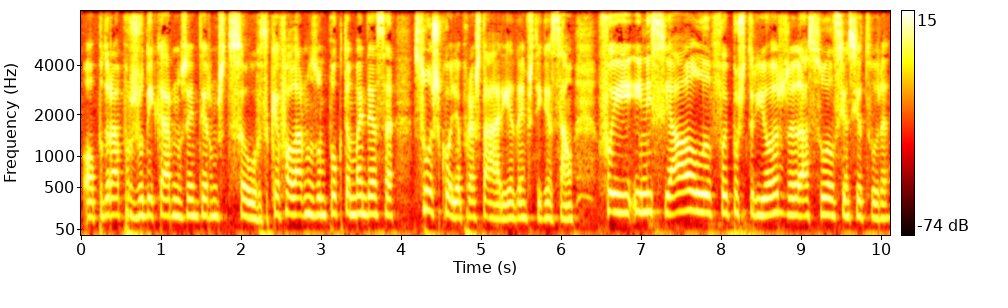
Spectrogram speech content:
ou poderá prejudicar-nos em termos de saúde. Quer falarmos um pouco também dessa sua escolha por esta nesta área da investigação? Foi inicial, foi posterior à sua licenciatura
